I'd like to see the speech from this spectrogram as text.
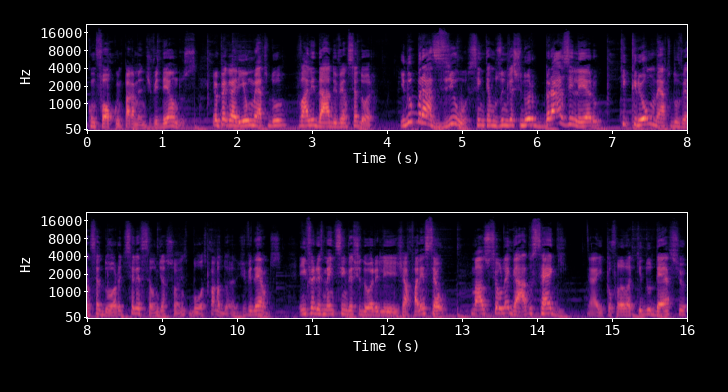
com foco em pagamento de dividendos, eu pegaria um método validado e vencedor. E no Brasil, sim, temos um investidor brasileiro que criou um método vencedor de seleção de ações boas pagadoras de dividendos. Infelizmente, esse investidor ele já faleceu, mas o seu legado segue. Aí estou falando aqui do Décio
